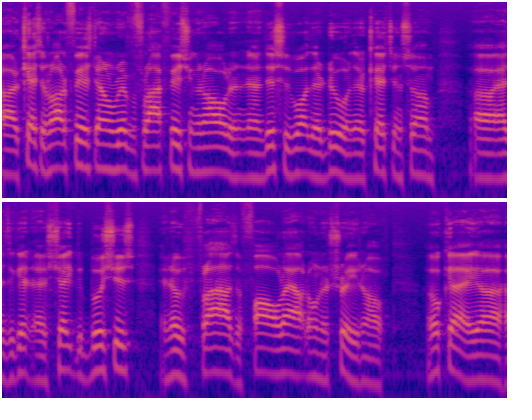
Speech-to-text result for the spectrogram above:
uh, catching a lot of fish down river, fly fishing and all, and, and this is what they're doing. They're catching some uh, as they get uh, shake the bushes, and those flies will fall out on the tree and all. Okay, uh,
